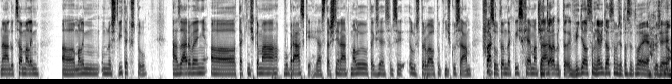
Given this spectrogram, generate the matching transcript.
na docela malým, uh, malým množství textu a zároveň uh, ta knížka má obrázky. Já strašně rád maluju, takže jsem si ilustroval tu knížku sám. Fakt? A jsou tam takový schémata. Čiže to, ale to, viděl jsem, neviděl jsem, že to se tvoje, jakože, no.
